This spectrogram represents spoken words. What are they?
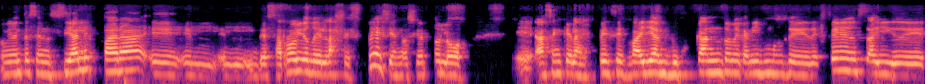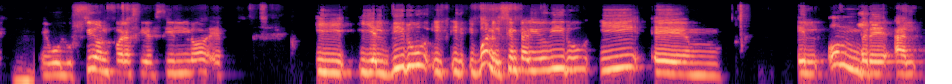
obviamente esenciales para eh, el, desarrollo de las especies, ¿no es cierto? Los, hacen que las especies vayan buscando mecanismos de defensa y de evolución, por así decirlo. Y, el virus, y, bueno, y siempre ha habido virus, y em, el hombre al,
